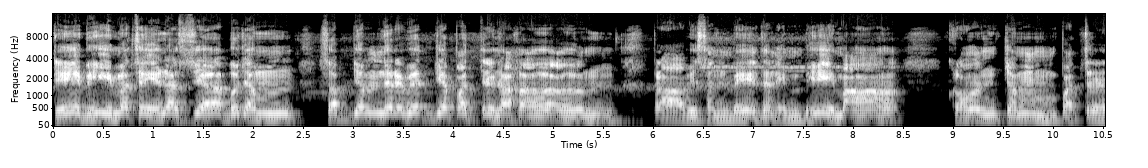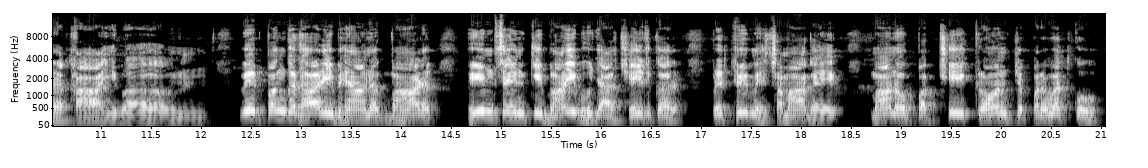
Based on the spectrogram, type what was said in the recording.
ते भीमसेन से भुजम सभ्यम निर्विद्य पत्रिण प्राविसन्वेदनी भीमा क्रौचम पत्र रथा इव। वे पंखधारी भयानक बाण, भीमसेन की बाई भुजा छेद कर पृथ्वी में समा गए। मानो पक्षी क्रौच पर्वत को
